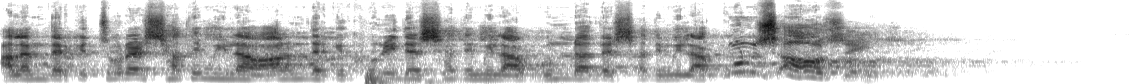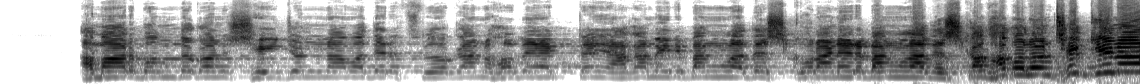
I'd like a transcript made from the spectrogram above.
আলেমদেরকে চোরের সাথে মিলাও, আলেমদেরকে খুনিদের সাথে মিলাও, গুন্ডাদের সাথে মিলাও, কোন সাহসে? আমার বন্ধুগণ, সেই জন্য আমাদের স্লোগান হবে একটাই, আগামীর বাংলাদেশ, কোরআনের বাংলাদেশ। কথা বলুন ঠিক কিনা?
